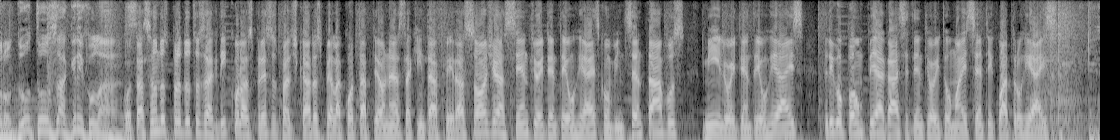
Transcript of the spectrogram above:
Produtos agrícolas. Cotação dos produtos agrícolas, preços praticados pela Cotapel nesta quinta-feira. A soja, cento e reais com vinte centavos, milho, oitenta e reais, trigo pão PH 78 mais cento e quatro reais.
